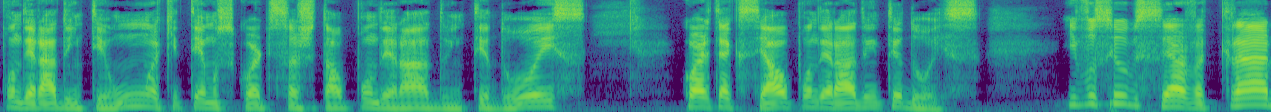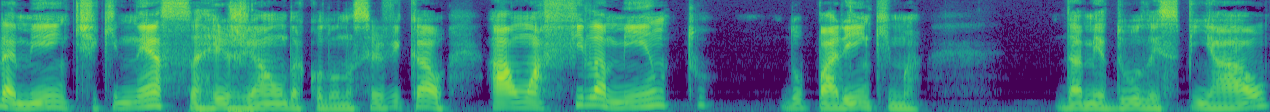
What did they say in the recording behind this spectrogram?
ponderado em T1, aqui temos corte sagital ponderado em T2, corte axial ponderado em T2. E você observa claramente que nessa região da coluna cervical há um afilamento do parênquima da medula espinhal,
